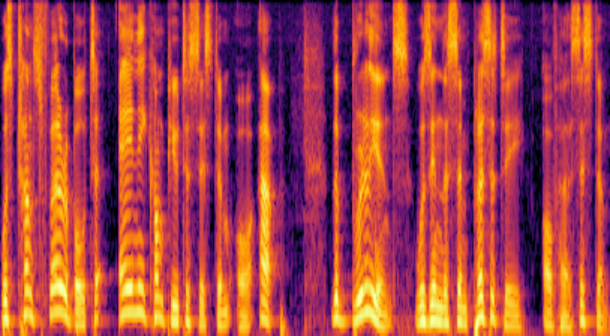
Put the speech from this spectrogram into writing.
was transferable to any computer system or app. The brilliance was in the simplicity of her system.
